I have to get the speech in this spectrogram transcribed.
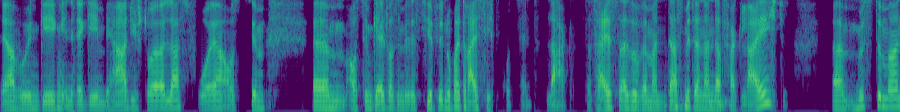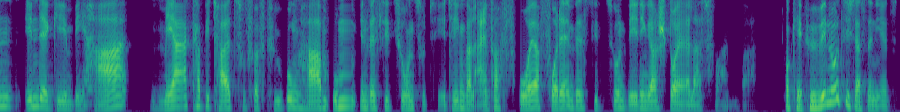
Ja, wohingegen in der GmbH die Steuerlast vorher aus dem ähm, aus dem Geld, was investiert wird, nur bei 30 Prozent lag. Das heißt also, wenn man das miteinander vergleicht, ähm, müsste man in der GmbH mehr Kapital zur Verfügung haben, um Investitionen zu tätigen, weil einfach vorher vor der Investition weniger Steuerlast vorhanden war. Okay, für wen nutzt sich das denn jetzt?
